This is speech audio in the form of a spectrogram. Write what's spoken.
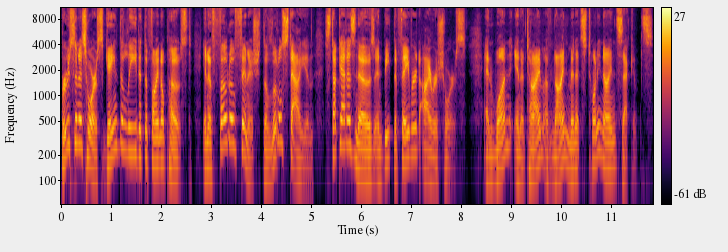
Bruce and his horse gained the lead at the final post. In a photo finish, the little stallion stuck out his nose and beat the favored Irish horse, and won in a time of 9 minutes 29 seconds.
